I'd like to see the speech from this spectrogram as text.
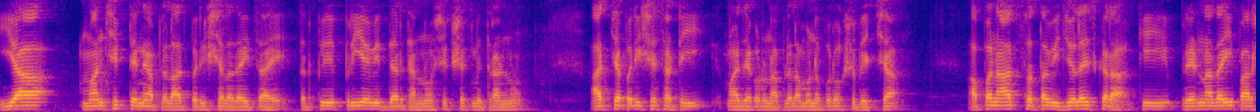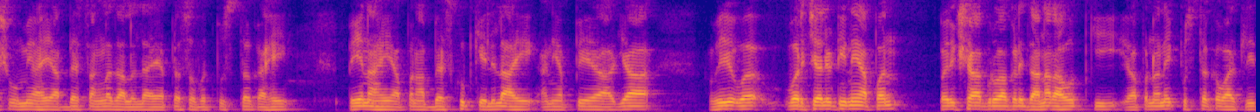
या मानसिकतेने आपल्याला आज परीक्षेला जायचं आहे. तर प्रिय प्रिय विद्यार्थ्यांनो शिक्षक मित्रांनो आजच्या परीक्षेसाठी माझ्याकडून आपल्याला मनपूर्वक शुभेच्छा. आपण आज स्वतः विज्युअलाइज करा की प्रेरणादायी पार्श्वभूमी आहे अभ्यास चांगला झालेला आहे आपल्यासोबत पुस्तक आहे पेन आहे आपण अभ्यास खूप केलेला आहे आणि आप या व्हि व व्हर्च्युअलिटीने आपण परीक्षागृहाकडे जाणार आहोत की आपण अनेक पुस्तकं वाचलीत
